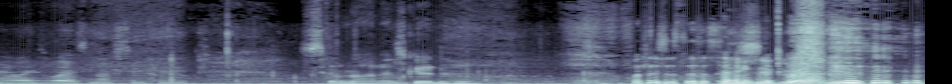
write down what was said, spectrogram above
I always was most improved. Still not as good, huh? What is this? This is a great view.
